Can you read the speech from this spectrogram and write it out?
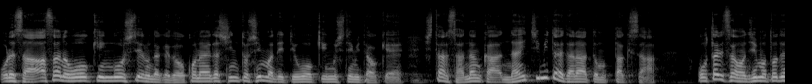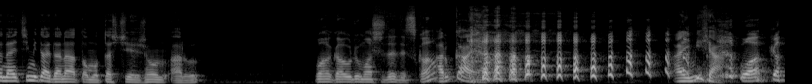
俺さ朝のウォーキングをしてるんだけどこの間新都心まで行ってウォーキングしてみたわけ。したらさなんか内地みたいだなと思ったわけさ。お二人さんは地元で内地みたいだなと思ったシチュエーションある？我がうるま市でですか？あるかい。あいみや。我が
